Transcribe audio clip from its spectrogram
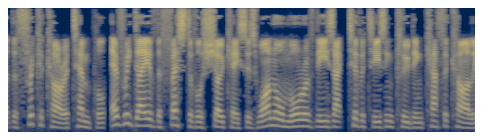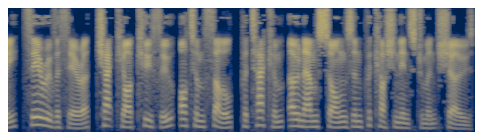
At the Thrikakara temple, every day of the festival showcases one or more of these activities including Kathakali, Thiruvathira, Chakyar Kuthu, Ottam Thullal, Patakam, Onam songs and percussion instrument shows.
